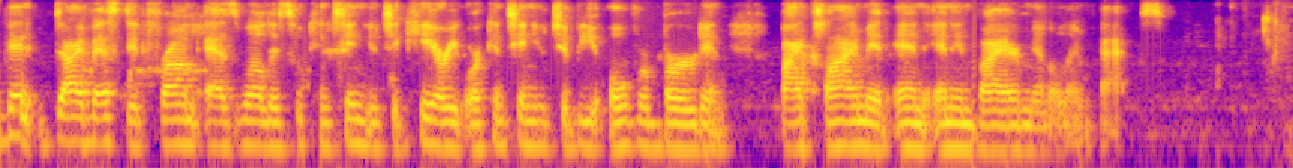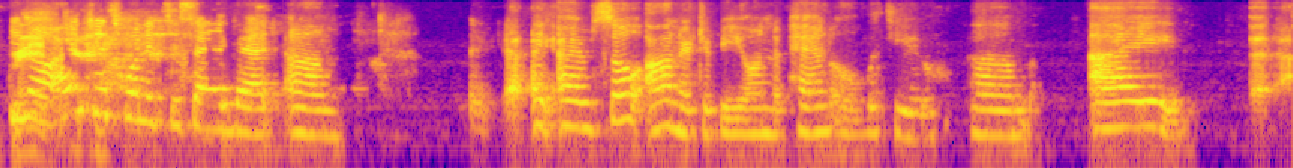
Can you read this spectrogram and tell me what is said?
been divested from, as well as who continue to carry or continue to be overburdened by climate and, and environmental impacts. You know, I just wanted to say that um, I, am so honored to be on the panel with you. Um, I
